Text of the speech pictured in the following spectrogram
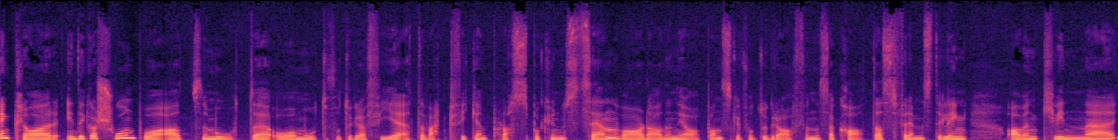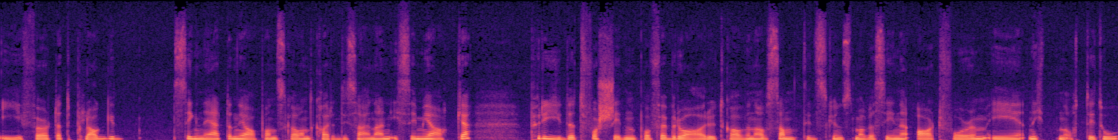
En klar indikasjon på at mote og motefotografiet etter hvert fikk en plass på kunstscenen, var da den japanske fotografen Sakatas fremstilling av en kvinne iført et plagg signert den japanske avantgarde-designeren Issey Miyake, prydet forsiden på februarutgaven av samtidskunstmagasinet Art Forum i 1982.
